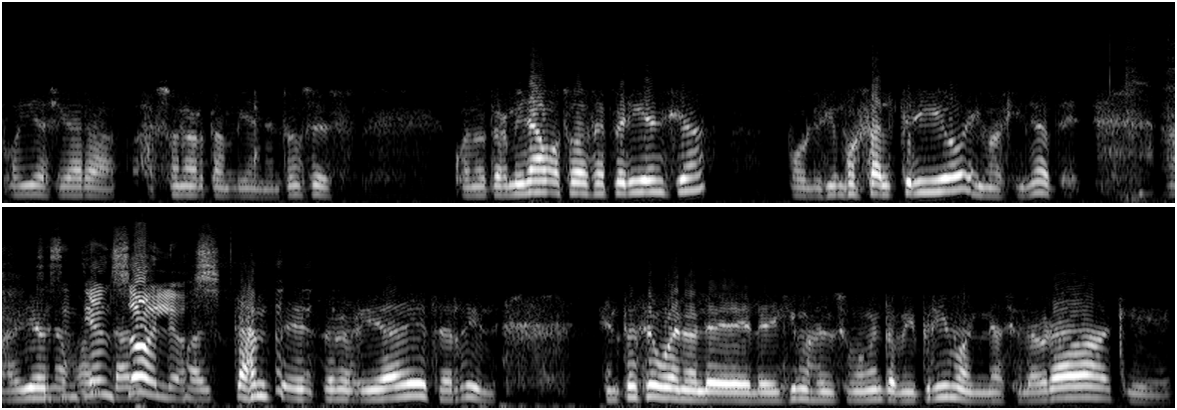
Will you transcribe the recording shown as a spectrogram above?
podía llegar a, a sonar también. Entonces, cuando terminamos toda esa experiencia, volvimos al trío, imagínate. Había Se sentían solos. Bastante de sonoridades terrible. Entonces, bueno, le, le, dijimos en su momento a mi primo, Ignacio Labrava, que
